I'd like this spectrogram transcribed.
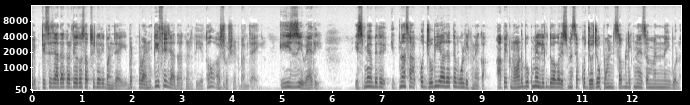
फिफ्टी से ज़्यादा करती है तो सब्सिडरी बन जाएगी बट ट्वेंटी से ज़्यादा करती है तो एसोशिएट बन जाएगी। ईजी वेरी इसमें अभी तो इतना सा आपको जो भी याद आता है वो लिखने का। आप एक नोटबुक में लिख दो, अगर इसमें से आपको जो जो पॉइंट सब लिखना है, ऐसा मैंने नहीं बोला।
